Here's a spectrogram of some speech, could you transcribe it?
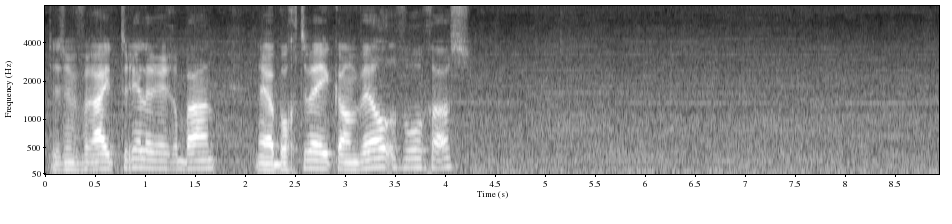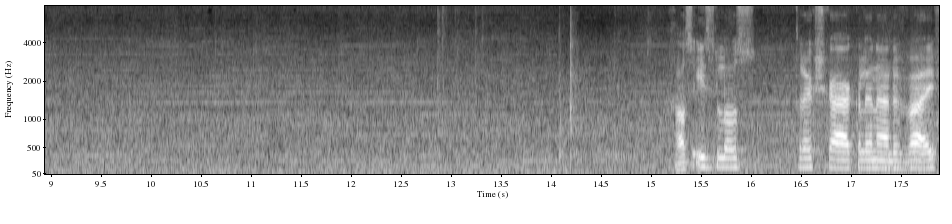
Het is een vrij trillerige baan. Nou ja, bocht 2 kan wel vol gas. Gas iets los. Terugschakelen naar de 5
